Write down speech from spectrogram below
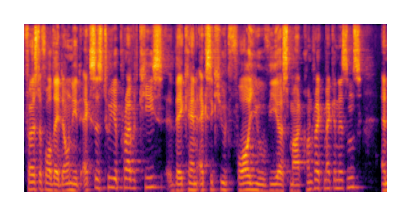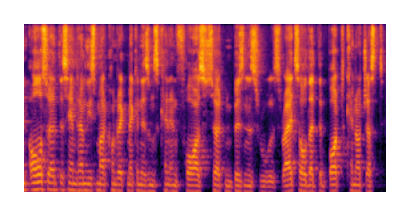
First of all, they don't need access to your private keys. They can execute for you via smart contract mechanisms. And also at the same time, these smart contract mechanisms can enforce certain business rules, right? So that the bot cannot just,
